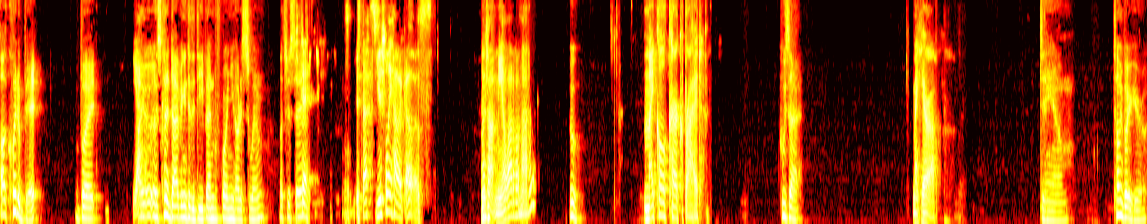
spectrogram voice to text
Uh, quite a bit, but Yeah, I, I was kind of diving into the deep end before I knew how to swim. Let's just say. That's usually how it goes. You taught me a lot about magic. Who? Michael Kirkbride, who's that? my hero. Damn. Tell me about your hero.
